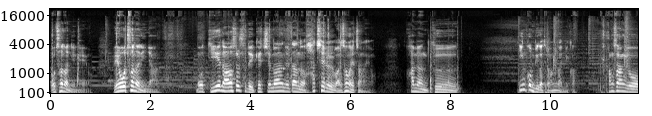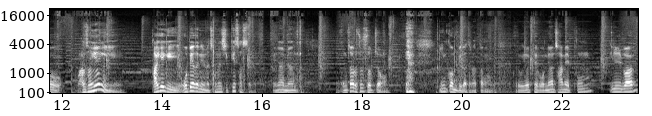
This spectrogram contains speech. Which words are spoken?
5,000원이네요. 왜 5,000원이냐? 뭐 뒤에 나왔을 수도 있겠지만 일단은 하체를 완성을 했잖아요. 하면 그 인건비가 들어간 거 아닙니까? 항상 요 완성형이 가격이 500원이나 1000원씩 비쌌어요. 왜냐하면 공짜로 줄 수 없죠. 인건비가 들어갔다고 합니다. 그리고 옆에 보면 자매품 1번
